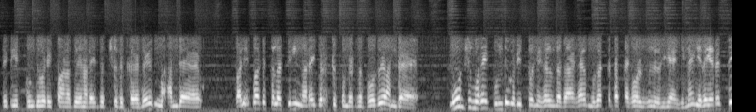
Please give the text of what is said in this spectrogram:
திடீர் குண்டுவெடிப்பானது நடைபெற்றிருக்கிறது. அந்த வழிபாட்டு தளத்தில் நடைபெற்றுக் கொண்டிருந்த போது அந்த மூன்று முறை குண்டுவெடிப்பு நிகழ்ந்ததாக முதற்கட்ட தகவல்கள் வெளியாகின. இதையடுத்து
